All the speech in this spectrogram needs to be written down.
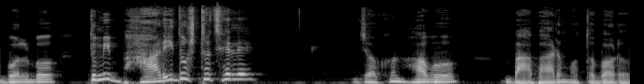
বলব, তুমি ভারী দুষ্ট ছেলে। যখন হব বাবার মতো বড়।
